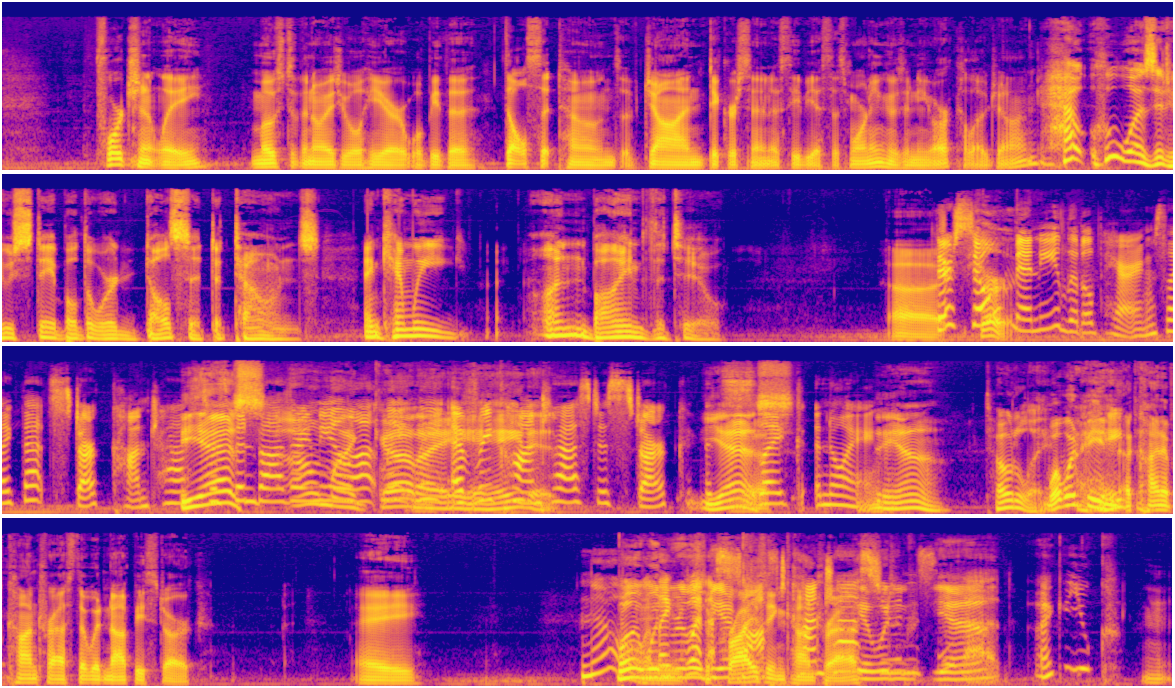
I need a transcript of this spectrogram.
Fortunately, most of the noise you will hear will be the dulcet tones of John Dickerson of CBS This Morning, who's in New York. Hello, John. How who was it who stapled the word dulcet to tones? And can we unbind the two? Uh, There's so sure. many little pairings like that. Stark contrast Yes. has been bothering Oh me a lot God, lately. I Every hate contrast is stark. It's Yes. like annoying. Yeah, totally. What would I be a that. kind of contrast that would not be stark? A No, Well, it wouldn't like really what, be a a- Surprising soft contrast. contrast. It You wouldn't. wouldn't say yeah, that. I c- you. c-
